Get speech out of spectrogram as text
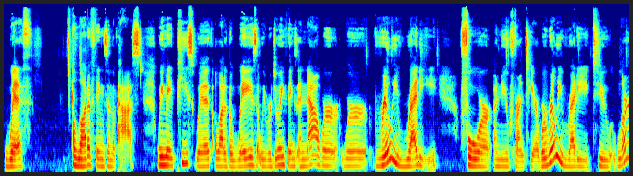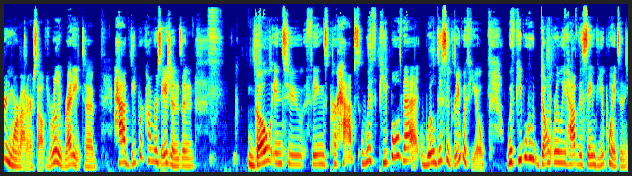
with a lot of things in the past. We made peace with a lot of the ways that we were doing things and now we're we're really ready for a new frontier. We're really ready to learn more about ourselves. We're really ready to have deeper conversations and go into things perhaps with people that will disagree with you, with people who don't really have the same viewpoints in,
